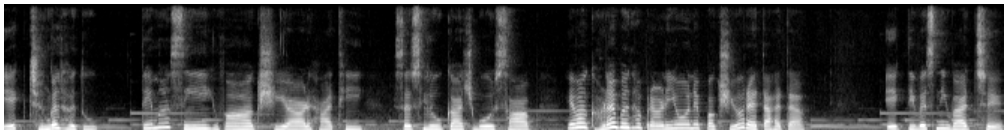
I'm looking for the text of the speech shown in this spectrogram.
એક જંગલ હતું. તેમાં સિંહ, વાઘ, શિયાળ, હાથી, સસલું, કાચબો, સાપ એવા ઘણા બધા પ્રાણીઓ અને પક્ષીઓ રહેતા હતા. એક દિવસની વાત છે.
